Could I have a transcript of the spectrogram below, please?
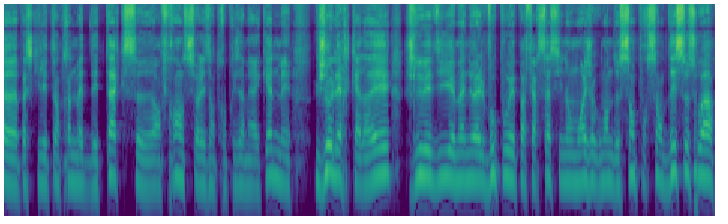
euh, parce qu'il était en train de mettre des taxes en France sur les entreprises américaines, mais je l'ai recadré. Je lui ai dit Emmanuel, vous pouvez pas faire ça, sinon moi j'augmente de 100% dès ce soir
